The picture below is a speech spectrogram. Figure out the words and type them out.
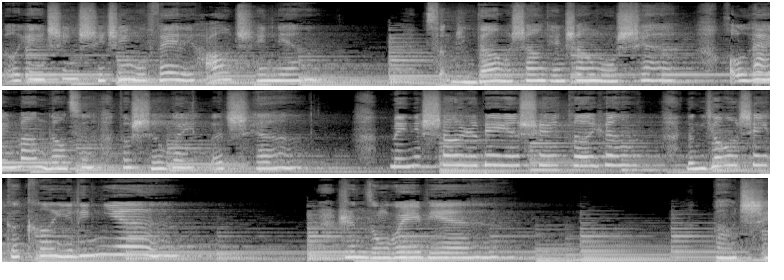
都已经吸进我肺里好几年。曾经的我想天真无邪，后来满脑子都是为了钱。每年生日闭眼许的愿，能有几个可以灵验？人总会变，抱歉。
